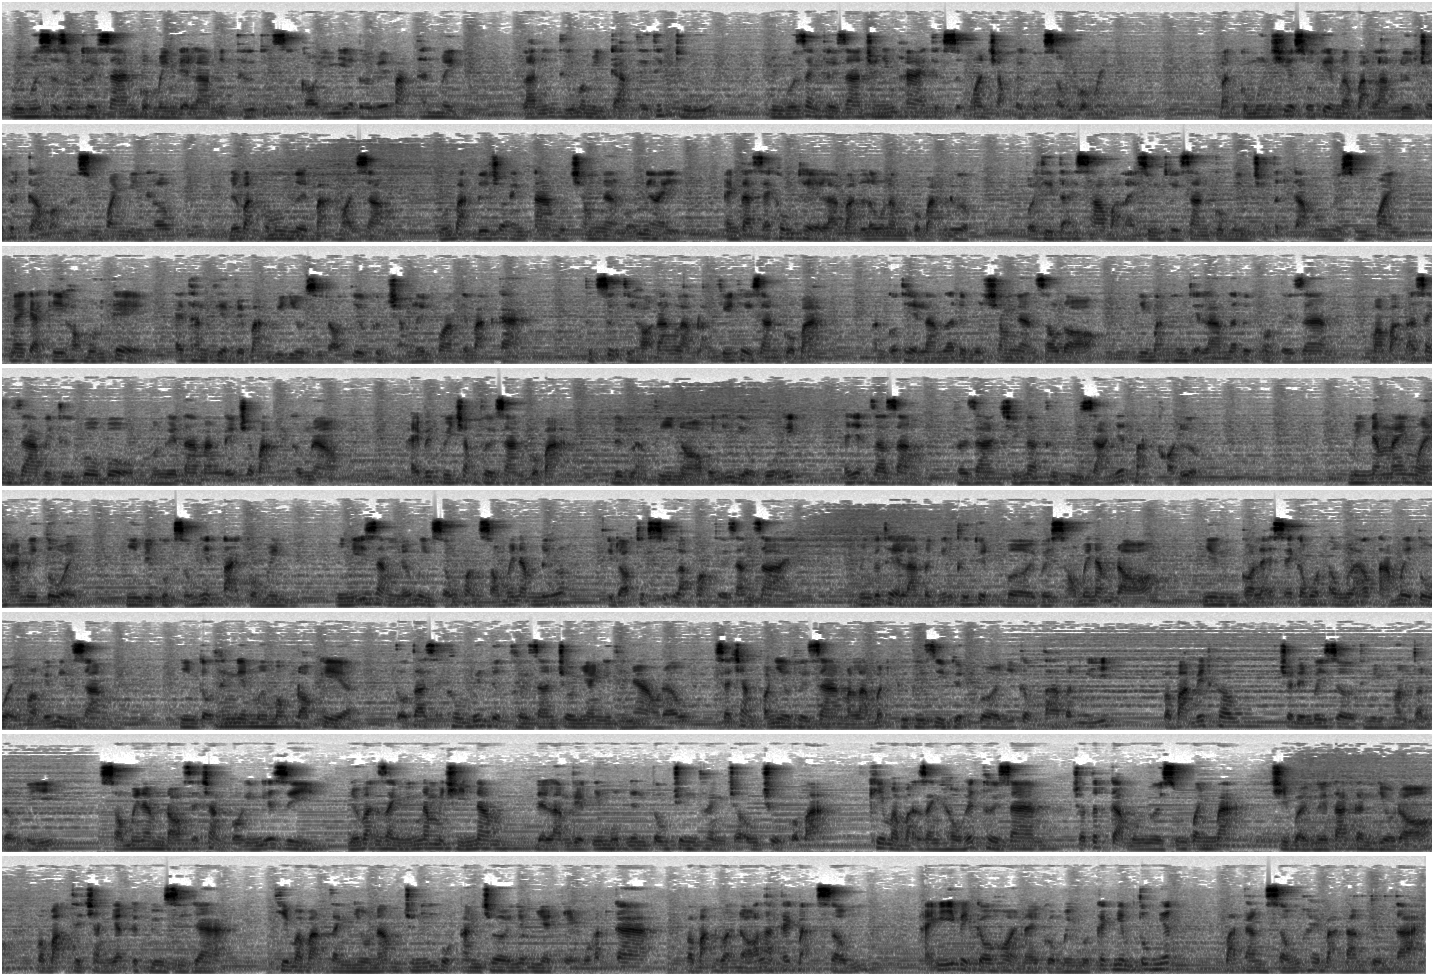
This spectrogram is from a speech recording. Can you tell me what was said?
Mình muốn sử dụng thời gian của mình để làm những thứ thực sự có ý nghĩa đối với bản thân mình làm những thứ mà mình cảm thấy thích thú. Mình muốn dành thời gian cho những ai thực sự quan trọng với cuộc sống của mình bạn có muốn chia số tiền mà bạn làm được cho tất cả mọi người xung quanh mình không? Nếu bạn có một người bạn hỏi rằng muốn bạn đưa cho anh ta 100 ngàn mỗi ngày, anh ta sẽ không thể là bạn lâu năm của bạn được. Vậy thì tại sao bạn lại dùng thời gian của mình cho tất cả mọi người xung quanh, ngay cả khi họ muốn kể hay than phiền với bạn vì điều gì đó tiêu cực chẳng liên quan tới bạn cả? Thực sự thì họ đang làm lãng phí thời gian của bạn. Bạn có thể làm ra được 100 ngàn sau đó, nhưng bạn không thể làm ra được khoảng thời gian mà bạn đã dành ra về thứ vô bổ mà người ta mang đến cho bạn phải không nào? Hãy biết quý trọng thời gian của bạn, đừng lãng phí nó với những điều vô ích đã nhận ra rằng thời gian chính là thứ quý giá nhất bạn có được. Mình năm nay ngoài 20 tuổi, nhìn về cuộc sống hiện tại của mình, mình nghĩ rằng nếu mình sống khoảng 60 năm nữa thì đó thực sự là khoảng thời gian dài. Mình có thể làm được những thứ tuyệt vời với 60 năm đó, nhưng có lẽ sẽ có một ông lão 80 tuổi nói với mình rằng Nhìn cậu thanh niên mơ mộng đó kìa, cậu ta sẽ không biết được thời gian trôi nhanh như thế nào đâu, sẽ chẳng có nhiều thời gian mà làm bất cứ thứ gì tuyệt vời như cậu ta vẫn nghĩ. Và bạn biết không, cho đến bây giờ thì mình hoàn toàn đồng ý 60 năm đó sẽ chẳng có ý nghĩa gì nếu bạn dành những 59 năm để làm việc như một nhân công trung thành cho ông chủ của bạn. Khi mà bạn dành hầu hết thời gian cho tất cả mọi người xung quanh bạn chỉ bởi người ta cần điều đó và bạn thì chẳng nhận được điều gì cả. Khi mà bạn dành nhiều năm cho những cuộc ăn chơi nhậu nhẹt nhẹ của HK và bạn gọi đó là cách bạn sống. Hãy nghĩ về câu hỏi này của mình một cách nghiêm túc nhất. Bạn đang sống hay bạn đang tồn tại?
